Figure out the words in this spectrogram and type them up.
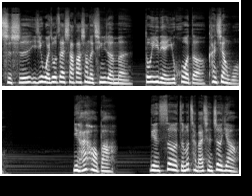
此时，已经围坐在沙发上的亲人们都一脸疑惑的看向我：“你还好吧？”脸色怎么惨白成这样？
